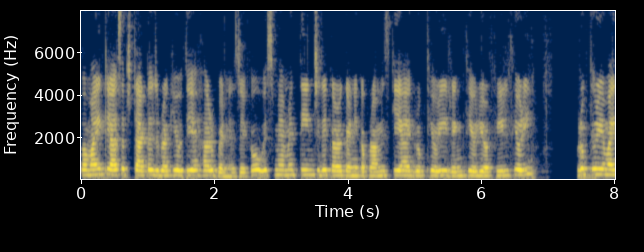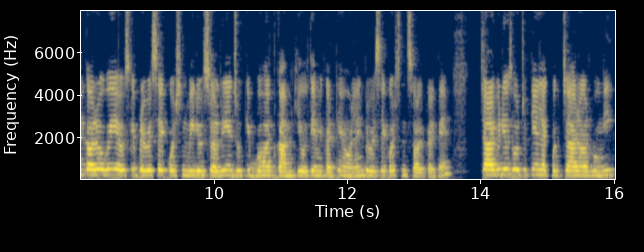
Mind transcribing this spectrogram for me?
तो हमारी क्लास अब स्टार्ट अलजबरा की होती है हर वेडनेसडे को, इसमें हमने तीन चीज़ें कवर करने का प्रॉमिस किया है ग्रुप थ्योरी रिंग थ्योरी और फ़ील्ड थ्योरी ग्रुप थ्योरी हमारी कवर हो गई है, उसके प्रीवियस से क्वेश्चन वीडियोस चल रही हैं, जो कि बहुत काम की होती है, हम इकट्ठे ऑनलाइन प्रीवियस से क्वेश्चन सॉल्व करते हैं। चार वीडियोस हो चुकी हैं, लगभग चार और होंगी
